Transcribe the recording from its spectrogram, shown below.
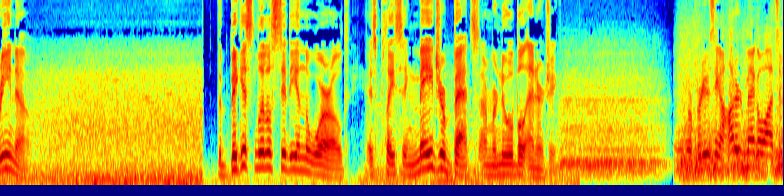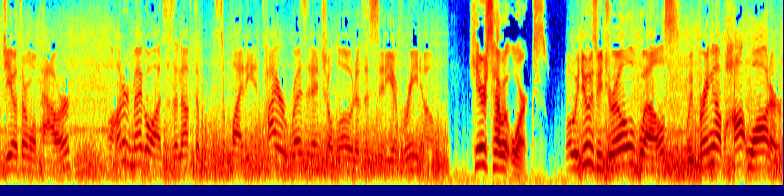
Reno. The biggest little city in the world is placing major bets on renewable energy. We're producing 100 megawatts of geothermal power. 100 megawatts is enough to supply the entire residential load of the city of Reno. Here's how it works. What we do is we drill wells, we bring up hot water,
